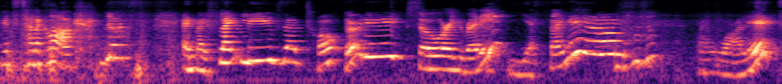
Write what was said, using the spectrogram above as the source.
it's 10 o'clock. Yes. And my flight leaves at 12.30. So are you ready? Yes, I am. my wallet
